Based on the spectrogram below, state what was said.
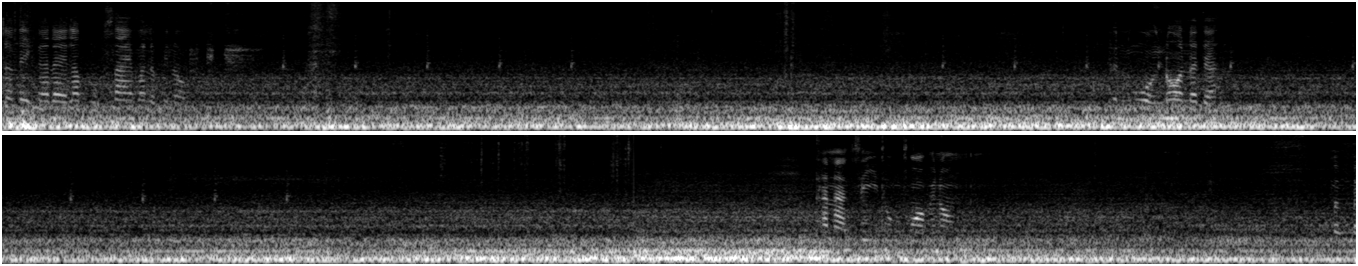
ตอนเด็กก็ได้รับลูกชายมาแล้วพี่น้อง เพิ่น ง่วงนอนนะจ๊ะ ขนาดสี่ทุ่มทัวพี่น้องมันแบ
